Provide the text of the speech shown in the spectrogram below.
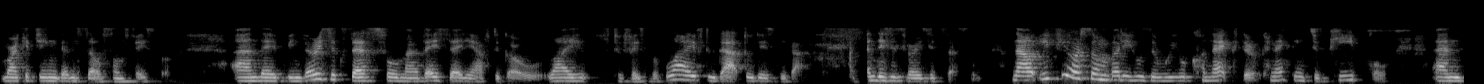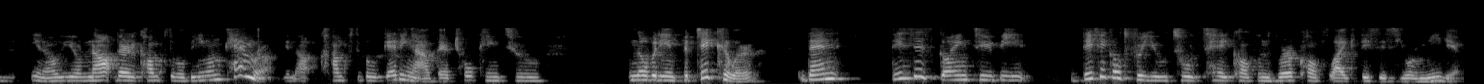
marketing themselves on Facebook and they've been very successful. Now they say you have to go live to Facebook Live, do that, do this, do that. And this is very successful. Now, if you are somebody who's a real connector, connecting to people, and you know you're not very comfortable being on camera, you're not comfortable getting out there talking to nobody in particular, then this is going to be difficult for you to take off and work off like this is your medium.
